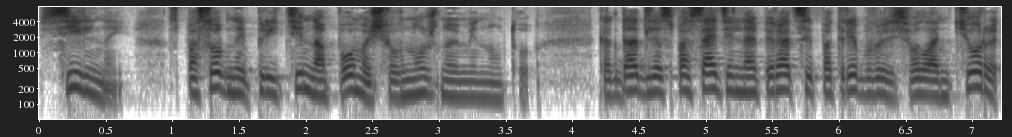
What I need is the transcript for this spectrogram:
сильной, способной прийти на помощь в нужную минуту. Когда для спасательной операции потребовались волонтеры,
